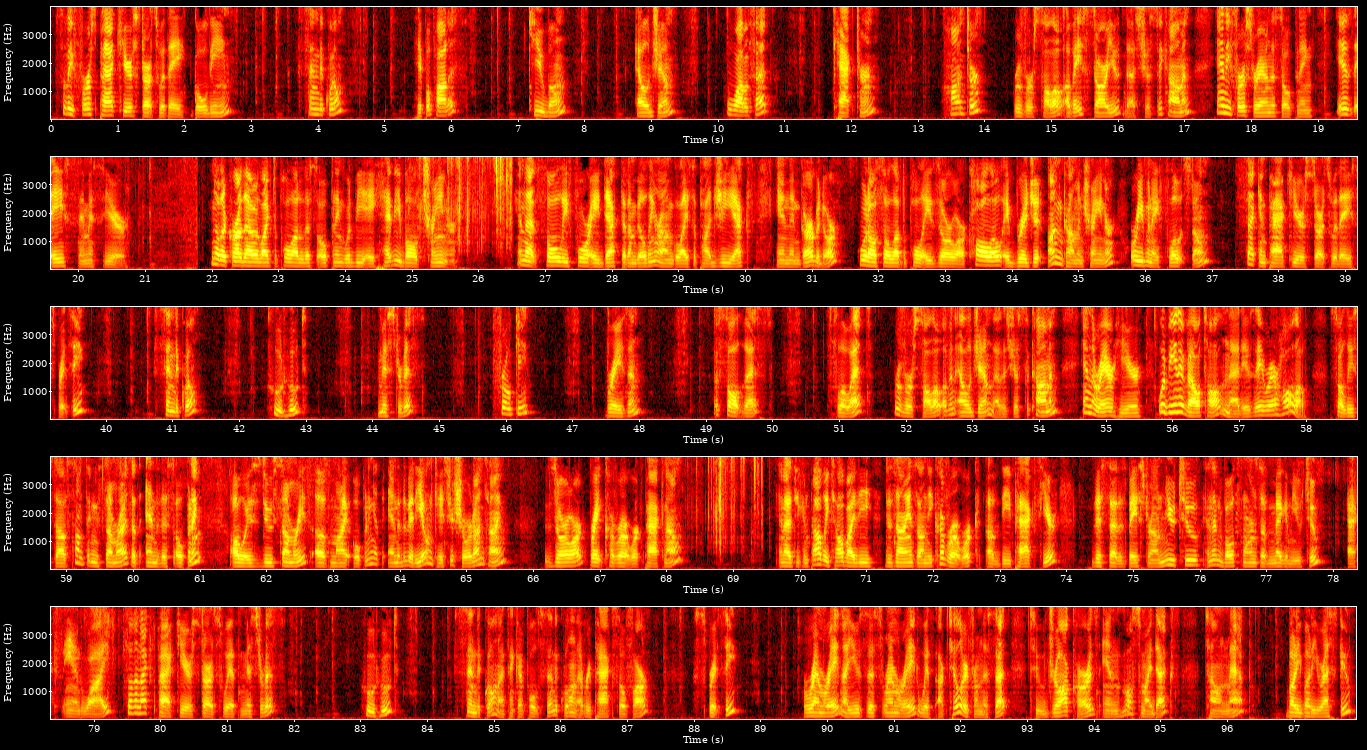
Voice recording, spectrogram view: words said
So the first pack here starts with a Goldeen, Cyndaquil, Hippopotas, Cubone, Elgyem, Wobbuffet, Cacturne, Haunter, Reverse Holo of a Staryu, that's just a common, and the first rare in this opening is a Simisear. Another card that I would like to pull out of this opening would be a Heavy Ball Trainer. And that's solely for a deck that I'm building around Golisopod GX and then Garbodor. Would also love to pull a Zoroark Holo, a Bridgette Uncommon Trainer, or even a Floatstone. Second pack here starts with a Spritzee, Cyndaquil, Hoot, Misdreavus, Froakie, Braixen, Assault Vest, Floette, Reverse Holo of an Elgyem, that is just a common, and the rare here would be an Yveltal, and that is a rare holo. So at least I'll have something to summarize at the end of this opening. Always do summaries of my opening at the end of the video in case you're short on time. Zoroark Break Cover Artwork Pack now. And as you can probably tell by the designs on the cover artwork of the packs here, this set is based around Mewtwo and then both forms of Mega Mewtwo, X and Y. So the next pack here starts with Misdreavus, Hoot Hoot, Cyndaquil, and I think I've pulled Cyndaquil in every pack so far, Spritzee, Remoraid, and I use this Remoraid with Octillery from this set to draw cards in most of my decks, Town Map, Buddy Buddy Rescue,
